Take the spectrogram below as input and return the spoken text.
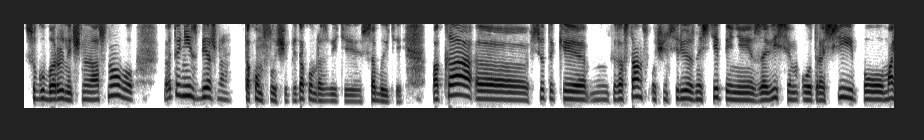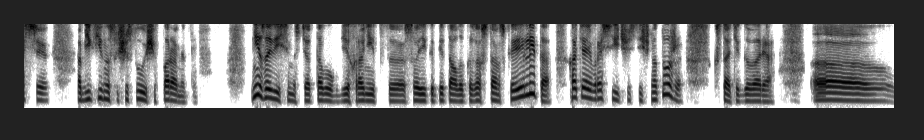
сугубо рыночную основу, это неизбежно в таком случае, при таком развитии событий. Пока э, все-таки Казахстан в очень серьезной степени зависим от России по массе объективно существующих параметров вне зависимости от того, где хранит э, свои капиталы казахстанская элита, хотя и в России частично тоже, кстати говоря, э,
